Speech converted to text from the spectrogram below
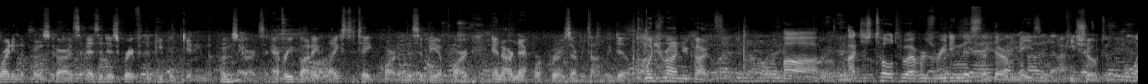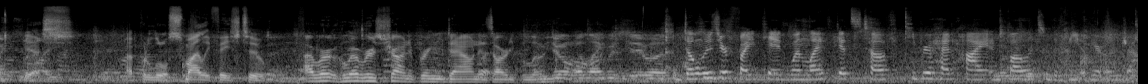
writing the postcards as it is great for the people getting the postcards. Everybody likes to take part in this and be a part, and our network grows every time we do. What'd you write on your cards? Uh, I just told whoever's reading this that they're amazing. He showed to Yes. I put a little smiley face too. I wrote, whoever is trying to bring you down is already below you. Don't lose your fight, kid. When life gets tough, keep your head high and follow to the beat of your own drum.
